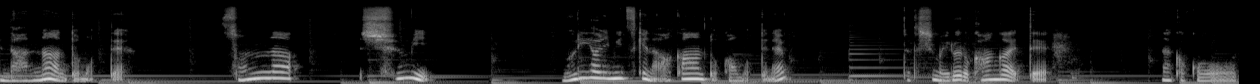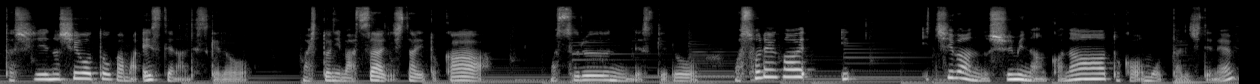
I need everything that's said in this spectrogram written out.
なんなんと思ってそんな趣味無理やり見つけなあかんとか思ってね。私もいろいろ考えてなんかこう私の仕事がまあエステなんですけどまあ、人にマッサージしたりとか、まあ、するんですけど、まあ、それが一番の趣味なんかなとか思ったりしてね。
